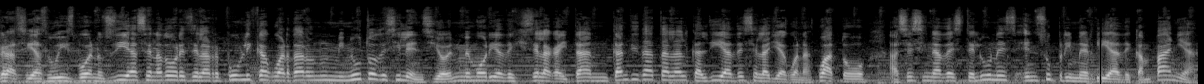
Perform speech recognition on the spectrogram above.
Gracias Luis. Buenos días. Senadores de la República guardaron un minuto de silencio en memoria de Gisela Gaitán, candidata a la alcaldía de Celaya, Guanajuato, asesinada este lunes en su primer día de campaña.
